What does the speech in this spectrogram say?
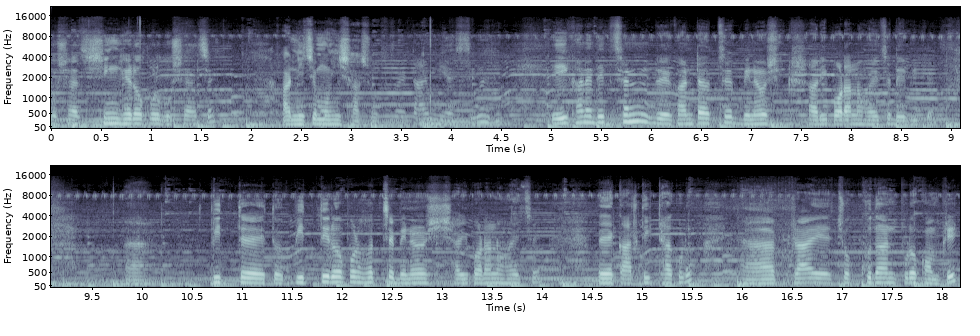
বসে আছে, সিংহের ওপর বসে আছে আর নিচে মহিষাসুর। টাইম নিয়ে আসছি এইখানে দেখছেন, এখানটা হচ্ছে বিনয়সিক শাড়ি পরানো হয়েছে দেবীকে। হ্যাঁ পিত্তে, তো পিত্তির ওপর হচ্ছে বেনারসি শাড়ি পরানো হয়েছে কার্তিক ঠাকুরও। প্রায় চক্ষুদান পুরো কমপ্লিট।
